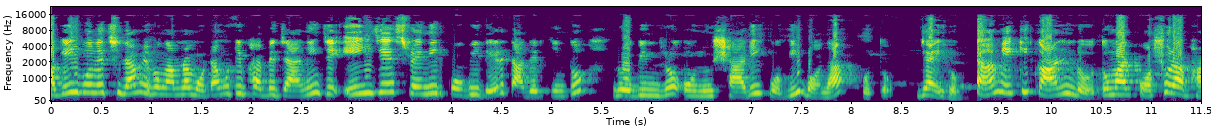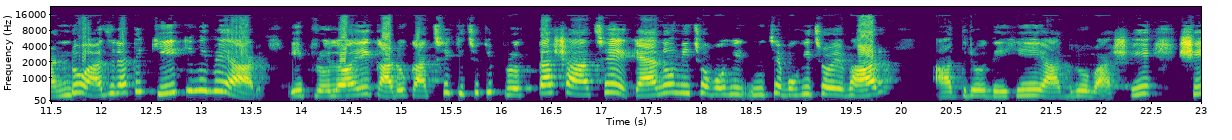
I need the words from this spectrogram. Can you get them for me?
আগেই বলেছিলাম এবং আমরা মোটামুটি ভাবে জানি যে এই যে শ্রেণির কবিদের, তাদের কিন্তু রবীন্দ্র অনুসারী কবি বলা হতো। যাই হোক আমি কি কাণ্ড? তোমার পশরা ভাণ্ড আজ রাতে কে কিনিবে আর? এ প্রলয়ে কারও কাছে কিছু কি প্রত্যাশা আছে? কেন মিছো বহি, মিছে বহিছো এ ভার আদ্র দেহে আদ্র বাসে, সে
